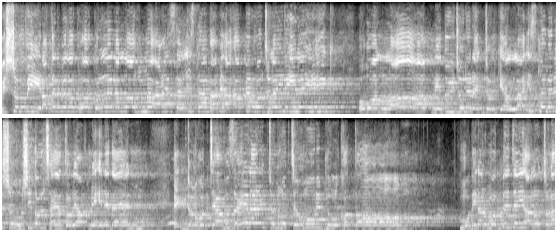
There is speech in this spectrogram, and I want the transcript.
বিশ্বনবী রাতের বেলা দোয়া করলেন, আল্লাহুম্মা আইসাল ইসলাম বি আহাব্বির রাজুলাইনি ইলাইক। ওগো আল্লাহ, আপনি দুইজনের একজনকে আল্লাহ ইসলামের সুশীতল ছায়া তলে আপনি এনে দেন। একজন হচ্ছে আবু জাহেল আর একজন হচ্ছে ওমর ইবনুল খত্তাব। মদিনার মধ্যে যেই আলোচনা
